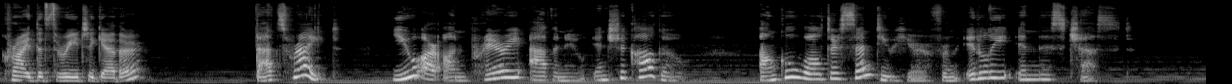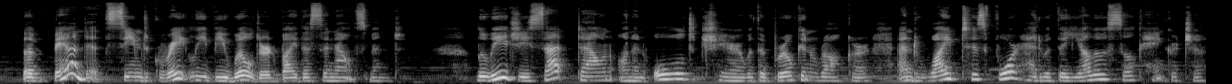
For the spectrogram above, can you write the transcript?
cried the three together. That's right. You are on Prairie Avenue in Chicago. Uncle Walter sent you here from Italy in this chest. The bandits seemed greatly bewildered by this announcement. Luigi sat down on an old chair with a broken rocker and wiped his forehead with a yellow silk handkerchief.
